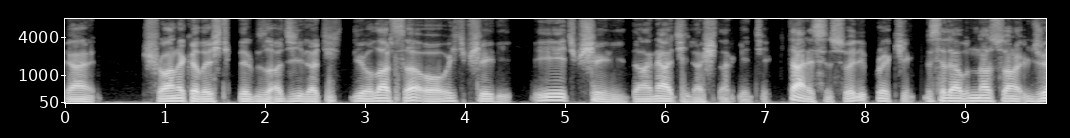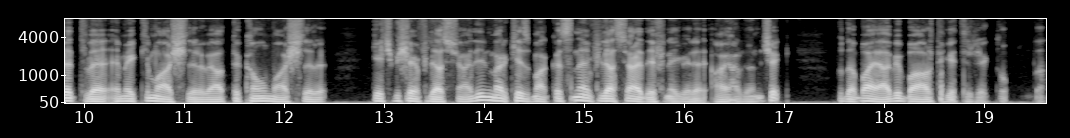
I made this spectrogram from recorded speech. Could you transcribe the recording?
yani şu ana kadar içtiklerimiz acı ilaç diyorlarsa o hiçbir şey değil. Hiçbir şey değil. Daha ne acı ilaçlar gelecek. Bir tanesini söyleyip bırakayım. Mesela bundan sonra ücret ve emekli maaşları ve hatta kamu maaşları geçmiş enflasyona değil Merkez Bankası'nın enflasyon hedefine göre ayarlanacak. Bu da bayağı bir bağırtı getirecek toplumda.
